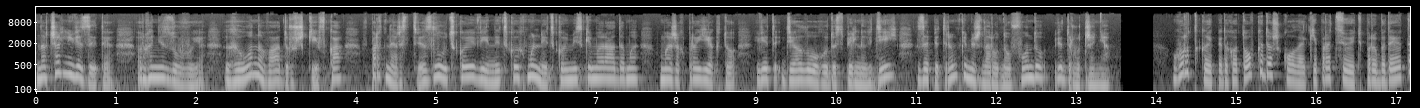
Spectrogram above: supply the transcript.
Навчальні візити організовує ГО Нова Дружківка в партнерстві з Луцькою, Вінницькою, Хмельницькою міськими радами в межах проєкту від діалогу до спільних дій за підтримки Міжнародного фонду відродження. Гуртки підготовки до школи, які працюють при БДЮТ,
